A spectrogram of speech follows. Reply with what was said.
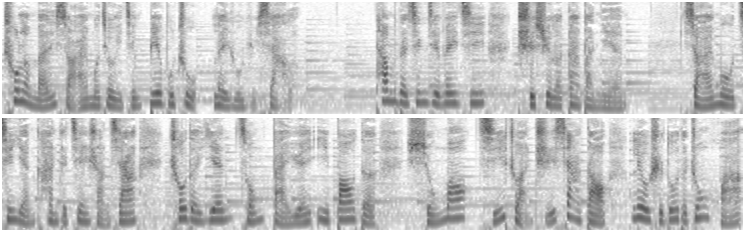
出了门，小 M 就已经憋不住，泪如雨下了。他们的经济危机持续了大半年，小 M 亲眼看着鉴赏家抽的烟从百元一包的熊猫急转直下到六十多的中华，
